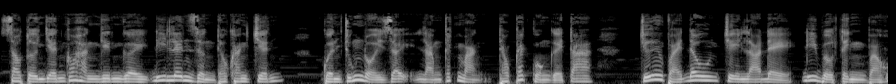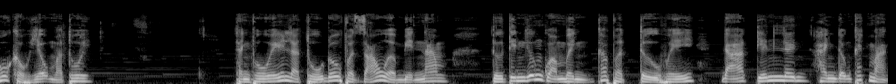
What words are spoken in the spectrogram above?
Sao tự nhiên có hàng nghìn người đi lên rừng theo kháng chiến Quần chúng nổi dậy làm cách mạng theo cách của người ta Chứ không phải đâu chỉ là để đi biểu tình và hô khẩu hiệu mà thôi. Thành phố Huế là thủ đô Phật giáo ở miền Nam. Từ tín ngưỡng của mình Các Phật tử Huế đã tiến lên hành động cách mạng.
